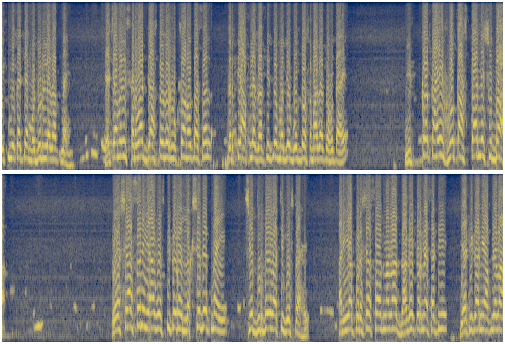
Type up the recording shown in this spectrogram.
एकमेकाच्या मजुरीला जात नाही. याच्यामध्ये सर्वात जास्त जर नुकसान होत असेल तर ते आपल्या जातीचं म्हणजे बौद्ध समाजाचं होत आहे. इतकं काही होत असताना सुद्धा प्रशासन या गोष्टीकडे लक्ष देत नाही हे दुर्दैवाची गोष्ट आहे. आणि या प्रशासनाला जागा करण्यासाठी या ठिकाणी आपल्याला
